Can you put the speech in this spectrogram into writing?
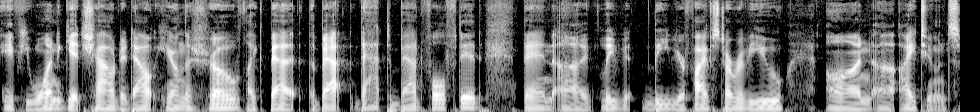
if you want to get shouted out here on the show, like bat the bat that Bad Wolf did, then uh, leave leave your five star review on uh, iTunes.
